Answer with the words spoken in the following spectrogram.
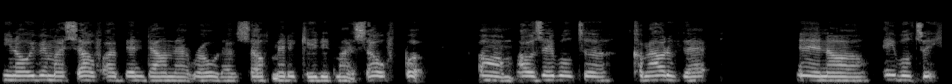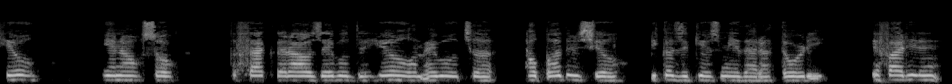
You know, even myself, I've been down that road. I've self-medicated myself, but, um, I was able to come out of that and, uh, able to heal, you know, so the fact that I was able to heal, I'm able to help others heal because it gives me that authority. If I didn't,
